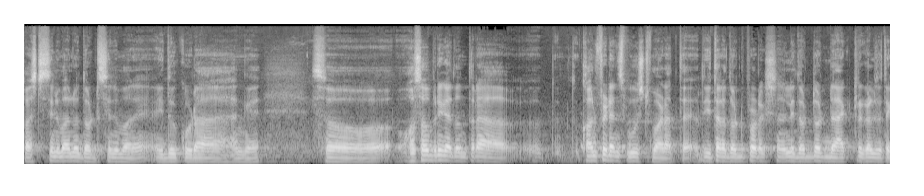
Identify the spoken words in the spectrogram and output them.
ಫಸ್ಟ್ ಸಿನಿಮಾನು ದೊಡ್ಡ ಸಿನಿಮಾನೇ. ಇದು ಕೂಡ ಹಾಗೆ. ಸೊ ಹೊಸೊಬ್ರಿಗೆ ಅದೊಂಥರ ಕಾನ್ಫಿಡೆನ್ಸ್ ಬೂಸ್ಟ್ ಮಾಡುತ್ತೆ. ಈ ಥರ ದೊಡ್ಡ ಪ್ರೊಡಕ್ಷನಲ್ಲಿ ದೊಡ್ಡ ದೊಡ್ಡ ಆ್ಯಕ್ಟ್ರ್ಗಳ ಜೊತೆ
